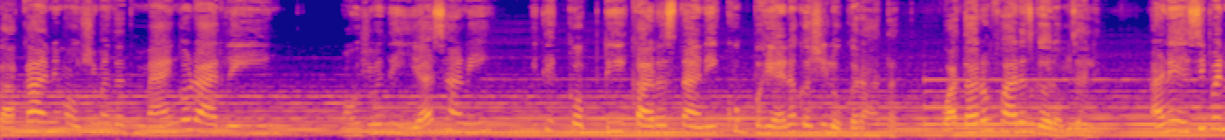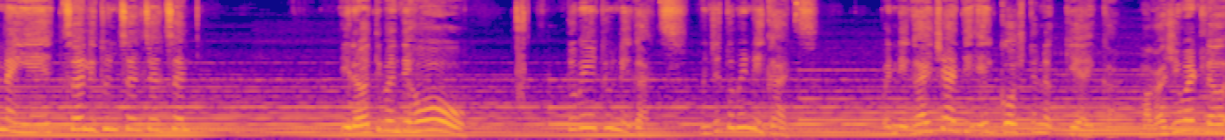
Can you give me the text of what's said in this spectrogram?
काका आणि मावशी म्हणतात मँगो डार्लिंग मावशी म्हणते यस आणि इथे कपटी कारस्थानी खूप भयानक अशी लोक राहतात. वातावरण फारच गरम झाले आणि एसी पण नाहीये. चल इथून चल चल चल. इरावती म्हणते हो तुम्ही इथून निघाच. म्हणजे तुम्ही निघाच. पण निघायच्या आधी एक गोष्ट नक्की ऐका. मगाशी म्हटलं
